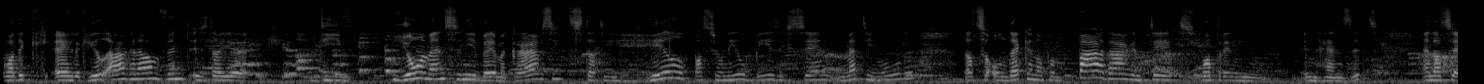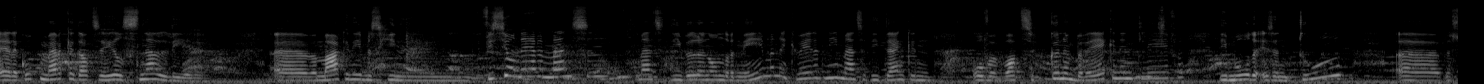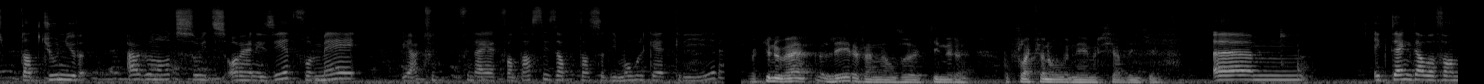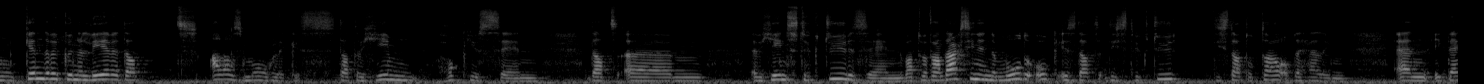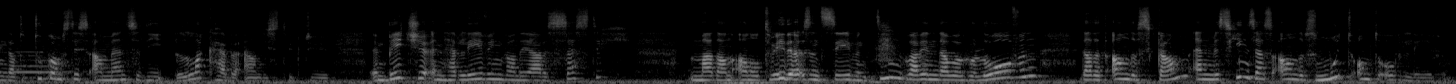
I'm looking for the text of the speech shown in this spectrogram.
Wat ik eigenlijk heel aangenaam vind, is dat je die jonge mensen hier bij elkaar ziet, dat die heel passioneel bezig zijn met die mode. Dat ze ontdekken op een paar dagen tijd wat er in, in hen zit. En dat ze eigenlijk ook merken dat ze heel snel leren. Uh, we maken hier misschien visionaire mensen, mensen die willen ondernemen, ik weet het niet. Mensen die denken over wat ze kunnen bereiken in het leven. Die mode is een tool. Uh, dus dat Junior Argonauts zoiets organiseert, voor mij, ja, ik vind, vind dat eigenlijk fantastisch dat, dat ze die mogelijkheid creëren. Wat kunnen wij leren van onze kinderen op vlak van ondernemerschap, denk je? Um, ik denk dat we van kinderen kunnen leren dat alles mogelijk is. Dat er geen hokjes zijn. Dat um, er geen structuren zijn. Wat we vandaag zien in de mode ook, is dat die structuur die staat totaal op de helling. En ik denk dat de toekomst is aan mensen die lak hebben aan die structuur. Een beetje een herleving van de jaren 60, maar dan anno 2017, waarin dat we geloven dat het anders kan en misschien zelfs anders moet om te overleven.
